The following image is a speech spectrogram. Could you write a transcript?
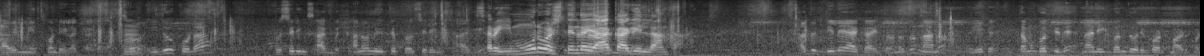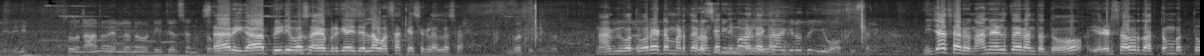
ನಾವು ಇಲ್ಲಿ ನಿಂತ್ಕೊಂಡು ಹೇಳೋಕ್ಕಾಗಲ್ಲ. ಸೊ ಇದು ಕೂಡ ಪ್ರೊಸೀಡಿಂಗ್ಸ್ ಆಗಬೇಕು. ಕಾನೂನು ರೀತಿ ಪ್ರೊಸೀಡಿಂಗ್ಸ್ ಆಗಿ ಸರ್ ಈ ಮೂರು ವರ್ಷದಿಂದ ಯಾಕೆ ಆಗಿಲ್ಲ ಅಂತ? ಅದು ಡಿಲೇ ಯಾಕಾಯಿತು ಅನ್ನೋದು ನಾನು ಈಗ ತಮಗೆ ಗೊತ್ತಿದೆ. ನಾನು ಈಗ ಬಂದು ರಿಪೋರ್ಟ್ ಮಾಡ್ಕೊಂಡಿದ್ದೀನಿ ಸೊ ನಾನು ಎಲ್ಲನೂ ಡೀಟೇಲ್ಸನ್ನು ಅನ್ನು ಸರ್ ಈಗ ಪಿ ಡಿ ಒ ಸಾಹೇಬ್ರಿಗೆ ಇದೆಲ್ಲ ಹೊಸ ಕೇಸ್ಗಳಲ್ಲ ಸರ್ ಗೊತ್ತಿದೆ ಗೊತ್ತಿದೆ. ನಾವು ಇವತ್ತು ಹೋರಾಟ ಮಾಡ್ತಾ ಇರೋಂಥದ್ದು ಪ್ರೊಸೀಡಿಂಗ್ ನಿಮ್ಮ ಮೇಲೆಲ್ಲ ಮಾಡಬೇಕಾಗಿರೋದು ಈ ಆಫೀಸಲ್ಲಿ ನಿಜ ಸರ್ ನಾನು ಹೇಳ್ತಾ ಇರೋಂಥದ್ದು ಎರಡು ಸಾವಿರದ ಹತ್ತೊಂಬತ್ತು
